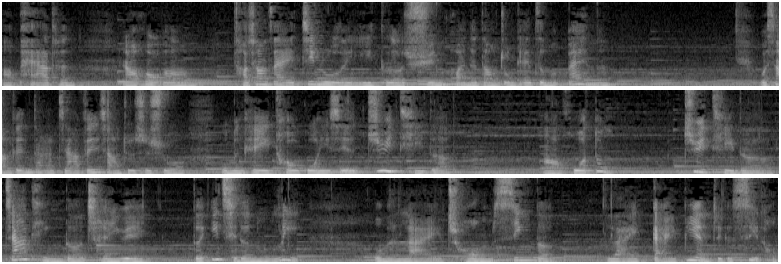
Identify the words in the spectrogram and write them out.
啊 pattern，然后嗯，好像在进入了一个循环的当中，该怎么办呢？我想跟大家分享，就是说，我们可以透过一些具体的啊活动，具体的家庭的成员的一起的努力，我们来重新的来改变这个系统。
